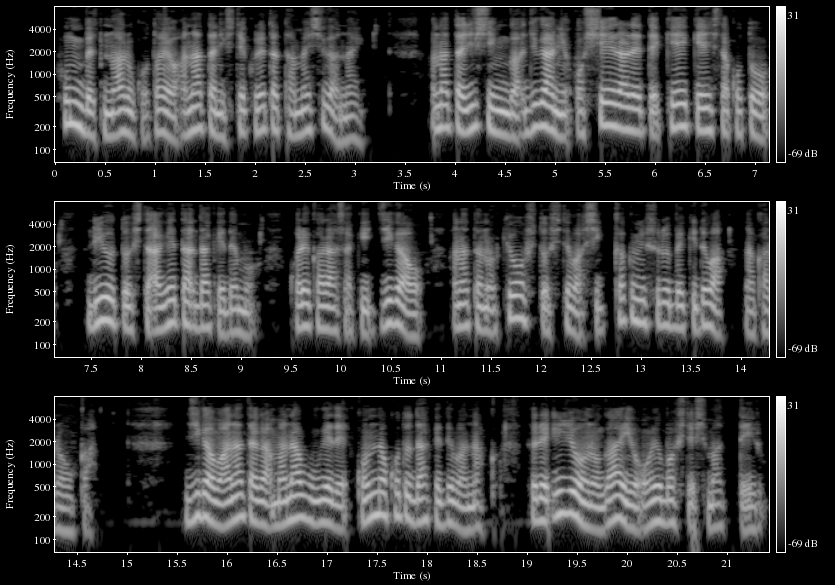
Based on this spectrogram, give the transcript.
分別のある答えをあなたにしてくれた試しがない。あなた自身が自我に教えられて経験したことを理由としてあげただけでも、これから先自我をあなたの教師としては失格にするべきではなかろうか。自我はあなたが学ぶ上でこんなことだけではなく、それ以上の害を及ぼしてしまっている。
